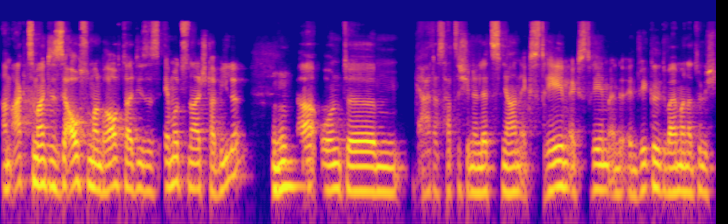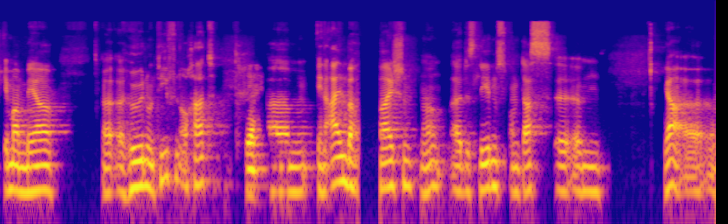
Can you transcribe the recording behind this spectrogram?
am Aktienmarkt ist es ja auch so, man braucht halt dieses emotional stabile. Mhm. Ja, und ähm, ja, das hat sich in den letzten Jahren extrem, extrem ent entwickelt, weil man natürlich immer mehr äh, äh, Höhen und Tiefen auch hat. Ja. Ähm, in allen Bereichen ne, äh, des Lebens. Und das äh, ähm, ja, äh,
